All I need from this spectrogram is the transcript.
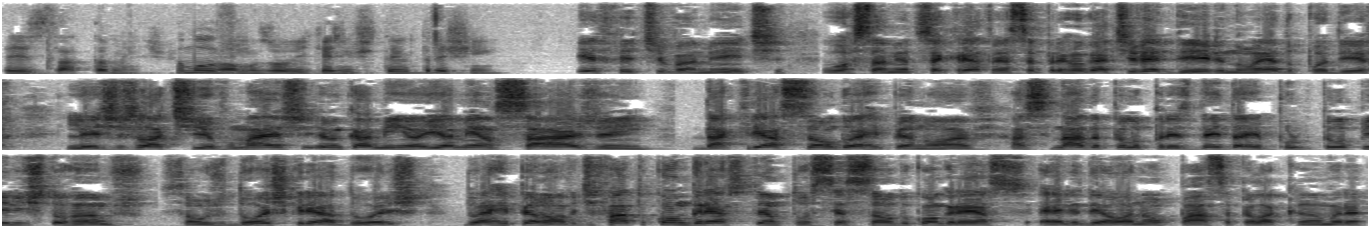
Exatamente. Vamos ouvir. Vamos ouvir que a gente tem um trechinho efetivamente o orçamento secreto. Essa prerrogativa é dele, não é do poder legislativo. Mas eu encaminho aí a mensagem da criação do RP9, assinada pelo presidente da República e pelo ministro Ramos. São os dois criadores do RP9. De fato, o Congresso tentou, sessão do Congresso, LDO não passa pela Câmara.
